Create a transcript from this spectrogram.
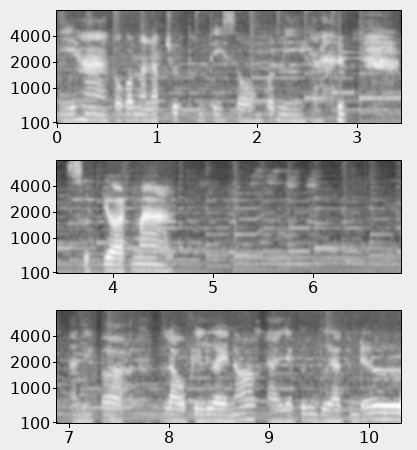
ตีห้าเขาก็มารับชุดตอนตีสองก็มีค่ะ สุดยอดมาก อันนี้ก็เล่าไปเรื่อยเนาะค่ะ อย่าเพิ่งเบื่อกันเด้อ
